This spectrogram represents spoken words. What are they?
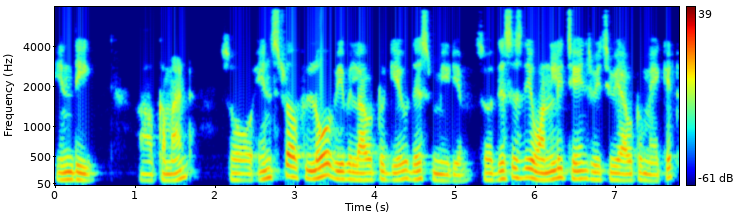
in the uh, command. So instead of low we will have to give this medium. So this is the only change which we have to make it.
